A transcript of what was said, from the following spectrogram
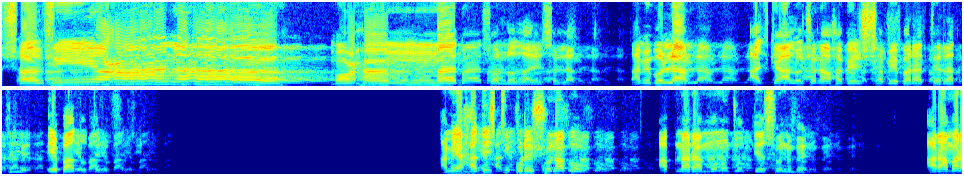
শফিআনা মোহাম্মদ সাল্লাল্লাহু আলাইহি সাল্লাম আমি বললাম, আজকে আলোচনা হবে সবে বারাতের রাত্রে এবাদতের। আমি হাদিসটি পড়ে শোনাবো, আপনারা মনোযোগ দিয়ে শুনবেন আর আমার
